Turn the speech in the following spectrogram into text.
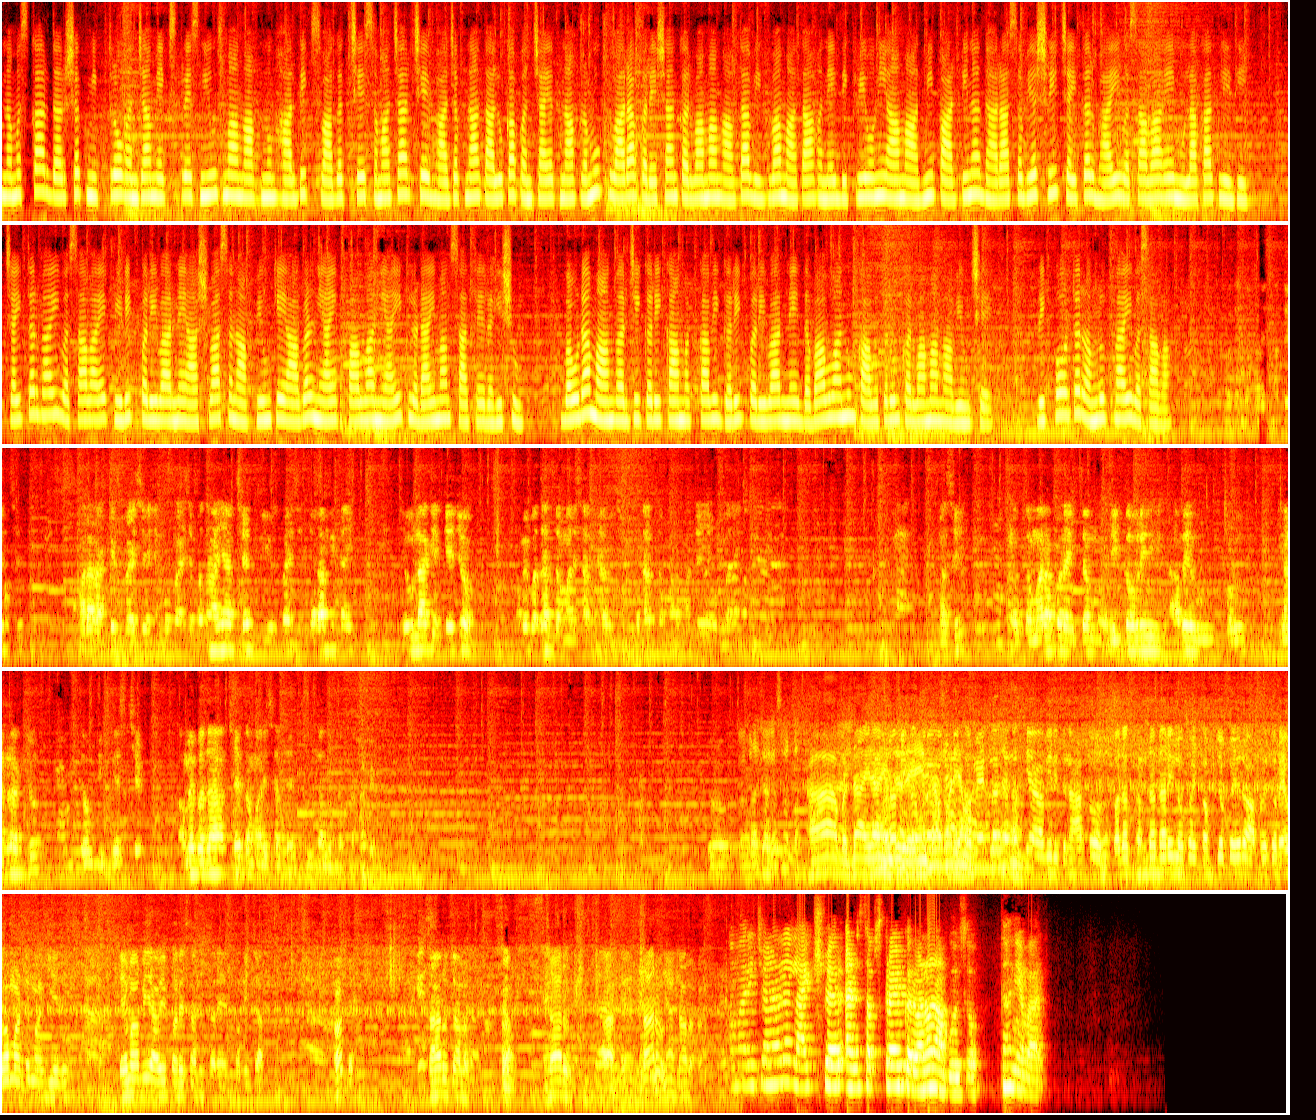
નમસ્કાર દર્શક મિત્રો, અંજામ એક્સપ્રેસ ન્યૂઝમાં આપનું હાર્દિક સ્વાગત છે. સમાચાર છે, ભાજપના તાલુકા પંચાયતના પ્રમુખ દ્વારા પરેશાન કરવામાં આવતા વિધવા માતા અને દીકરીઓની આમ આદમી પાર્ટીના ધારાસભ્ય શ્રી ચૈતરભાઈ વસાવાએ મુલાકાત લીધી. ચૈતરભાઈ વસાવાએ પીડિત પરિવારને આશ્વાસન આપ્યું કે આગળ ન્યાય અપાવવા ન્યાયિક લડાઈમાં સાથે રહીશું. બવડા માંગ અરજી કરી કામ અટકાવી ગરીબ પરિવારને દબાવવાનું કાવતરું કરવામાં આવ્યું છે. રિપોર્ટર અમૃતભાઈ વસાવા. અમારા રાકેશભાઈ છે, હેમુભાઈ છે, બધા અહીંયા છે, પિયુષભાઈ છે, જરા બી કંઈ એવું લાગે કે જો અમે બધા તમારી સાથે આવી છીએ, બધા તમારા માટે અહીંયા ઊભા રહી છે. તમારા પર એકદમ રિકવરી આવે એવું થોડું ધ્યાન રાખજો, એકદમ વીકનેસ છે. અમે બધા છે તમારી સાથે, ચિંતા નહીં કરતા હા બધા નથી આવી રીતના. આ તો બધા ધંધાદારી લોકોએ કબજો કર્યો. આપણે તો રહેવા માટે માંગીએ છીએ. તેમાં બી આવી પરેશાની કરે તો નહીં ચાલે ઓકે સારું ચાલો. સારું. સારું. ચાલો. અમારી ચેનલને લાઇક શેર અને સબસ્ક્રાઇબ કરવાનો ના ભૂલશો. ધન્યવાદ.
